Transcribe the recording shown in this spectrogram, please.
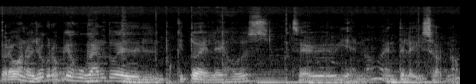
Pero bueno, yo creo que jugando un poquito de lejos se ve bien, ¿no? En televisor, ¿no?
